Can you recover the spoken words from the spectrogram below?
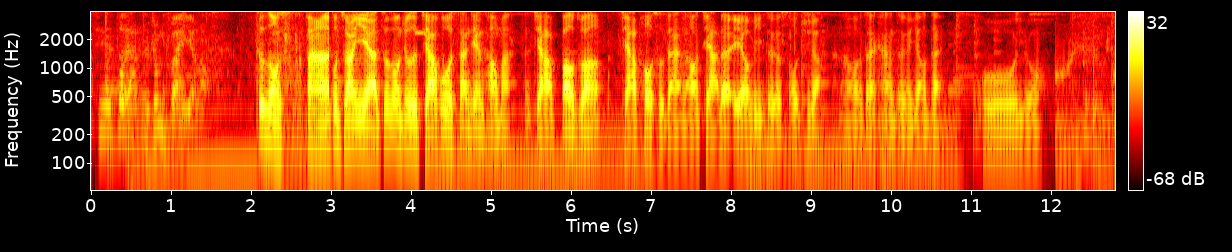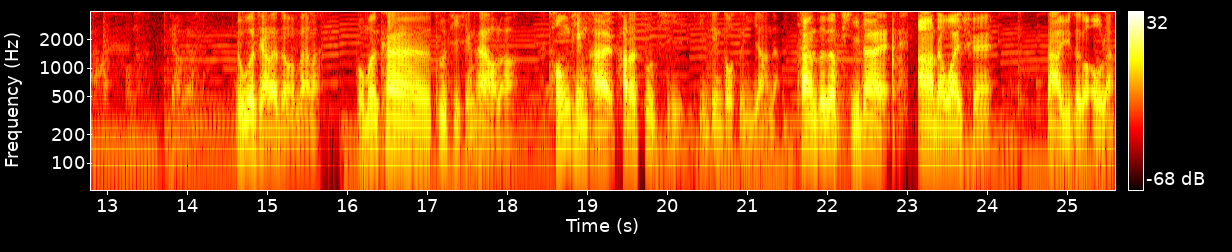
现在造假都这么专业了。这种是反而不专业啊，这种就是假货三件套嘛，假包装、假 POS 单，然后假的 LV 这个收据啊，然后再看这个腰带，哦哟，假的。如果假的怎么办了？我们看字体形态好了啊，同品牌它的字体一定都是一样的。看这个皮带 R 的外圈大于这个 O 了，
